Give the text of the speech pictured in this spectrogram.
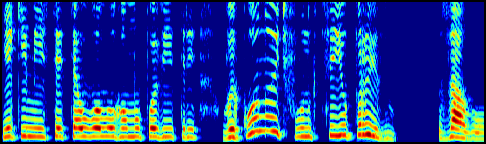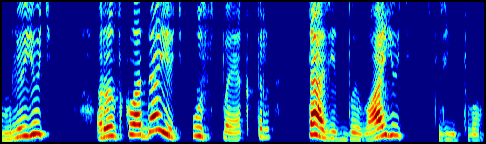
які містяться у вологому повітрі, виконують функцію призм, заломлюють, розкладають у спектр та відбивають світло.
